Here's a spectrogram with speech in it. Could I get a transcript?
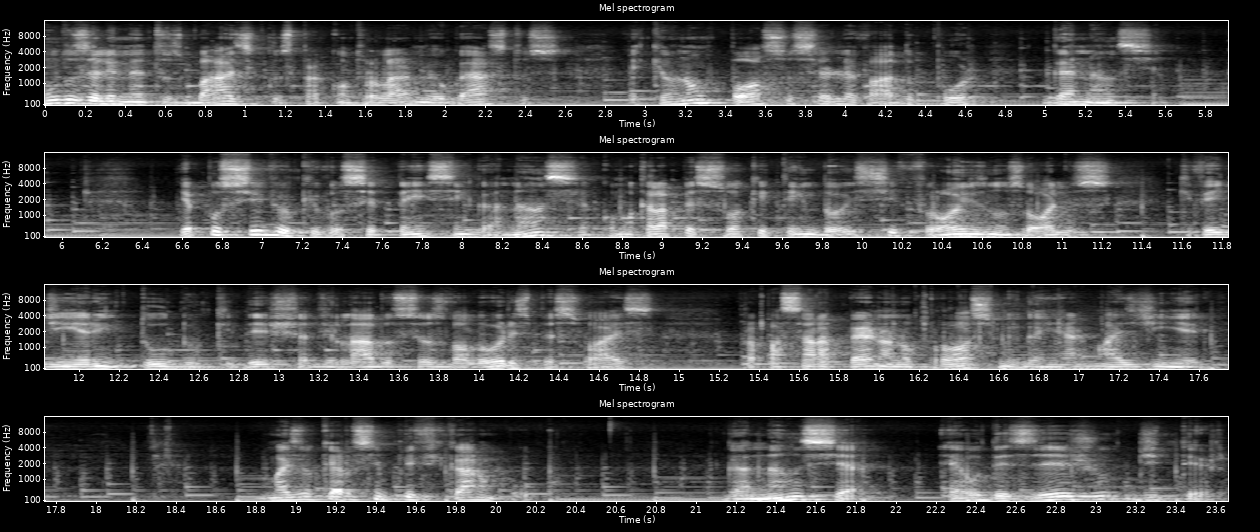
Um dos elementos básicos para controlar meus gastos é que eu não posso ser levado por ganância. E é possível que você pense em ganância como aquela pessoa que tem dois cifrões nos olhos, que vê dinheiro em tudo, que deixa de lado seus valores pessoais para passar a perna no próximo e ganhar mais dinheiro. Mas eu quero simplificar um pouco. Ganância é o desejo de ter.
